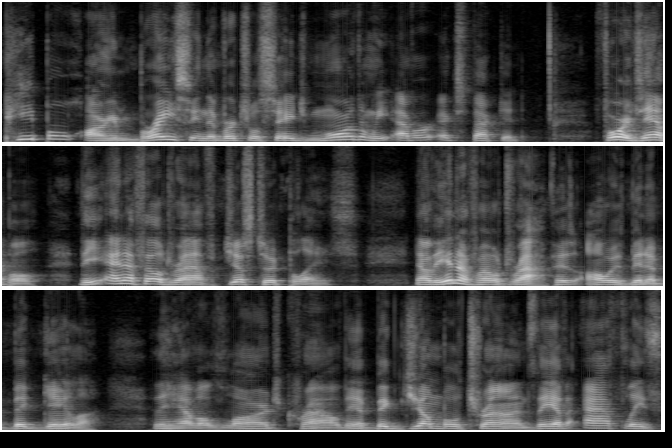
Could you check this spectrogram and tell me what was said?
people are embracing the virtual stage more than we ever expected. For example, the NFL draft just took place. Now, the NFL draft has always been a big gala. They have a large crowd. They have big jumbotrons. They have athletes,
